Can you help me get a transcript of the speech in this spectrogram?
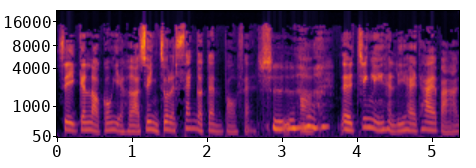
所以跟老公也很好，所以你做了三个蛋包饭是啊。呃，精灵很厉害，他还把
